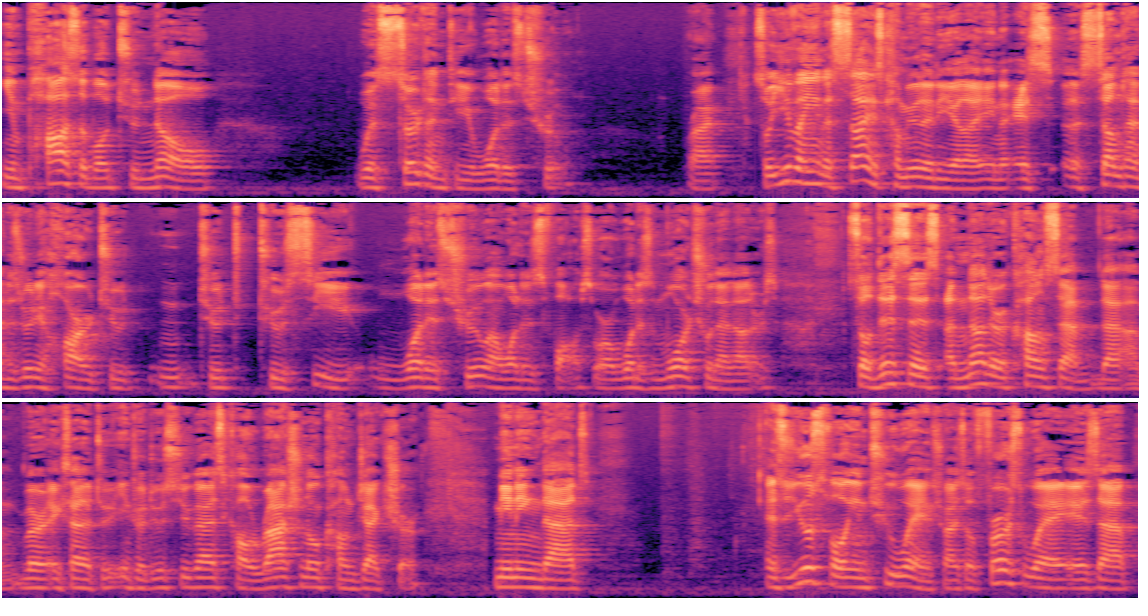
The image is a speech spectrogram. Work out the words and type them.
impossible to know with certainty what is true, right? So even in the science community, like, you know, it's uh, sometimes it's really hard to to to see what is true and what is false, or what is more true than others. So this is another concept that I'm very excited to introduce you guys called rational conjecture, meaning that it's useful in two ways, right? So first way is that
